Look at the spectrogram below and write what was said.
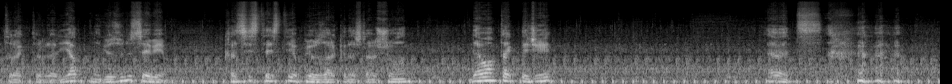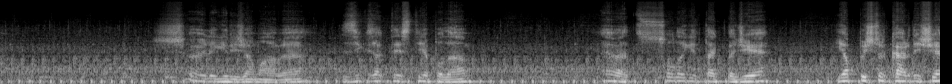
bu traktörler. Yapma gözünü seveyim. Kasis testi yapıyoruz arkadaşlar şu an. Devam taklacı. Evet. Şöyle gireceğim abi. Zigzag testi yapalım. Evet sola git taklacıya. Yapıştır kardeşim.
